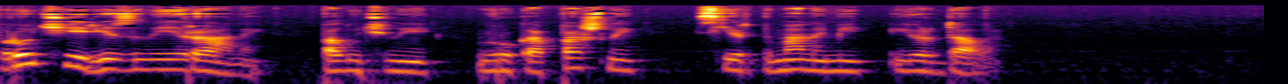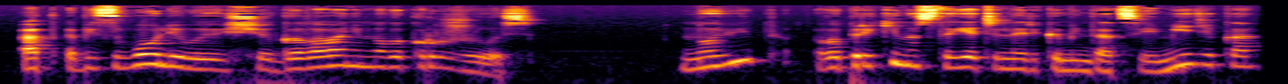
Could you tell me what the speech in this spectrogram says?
прочие резаные раны, полученные в рукопашной с хирдманами Йордала. От обезболивающего голова немного кружилась, но вид, вопреки настоятельной рекомендации медика,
